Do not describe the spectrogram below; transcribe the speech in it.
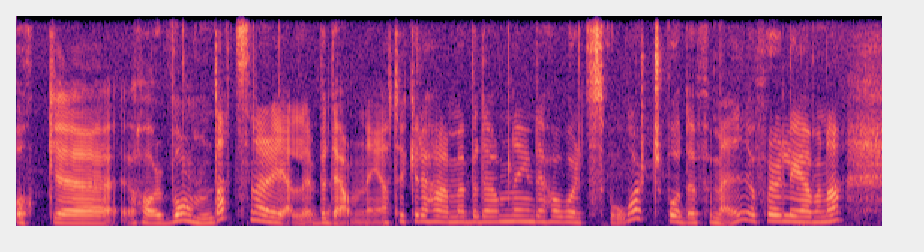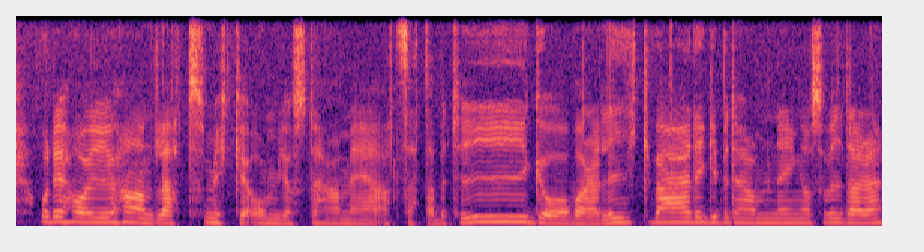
och eh, har våndats när det gäller bedömning. Jag tycker det här med bedömning det har varit svårt både för mig och för eleverna. Och det har ju handlat mycket om just det här med att sätta betyg och vara likvärdig i bedömning och så vidare.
